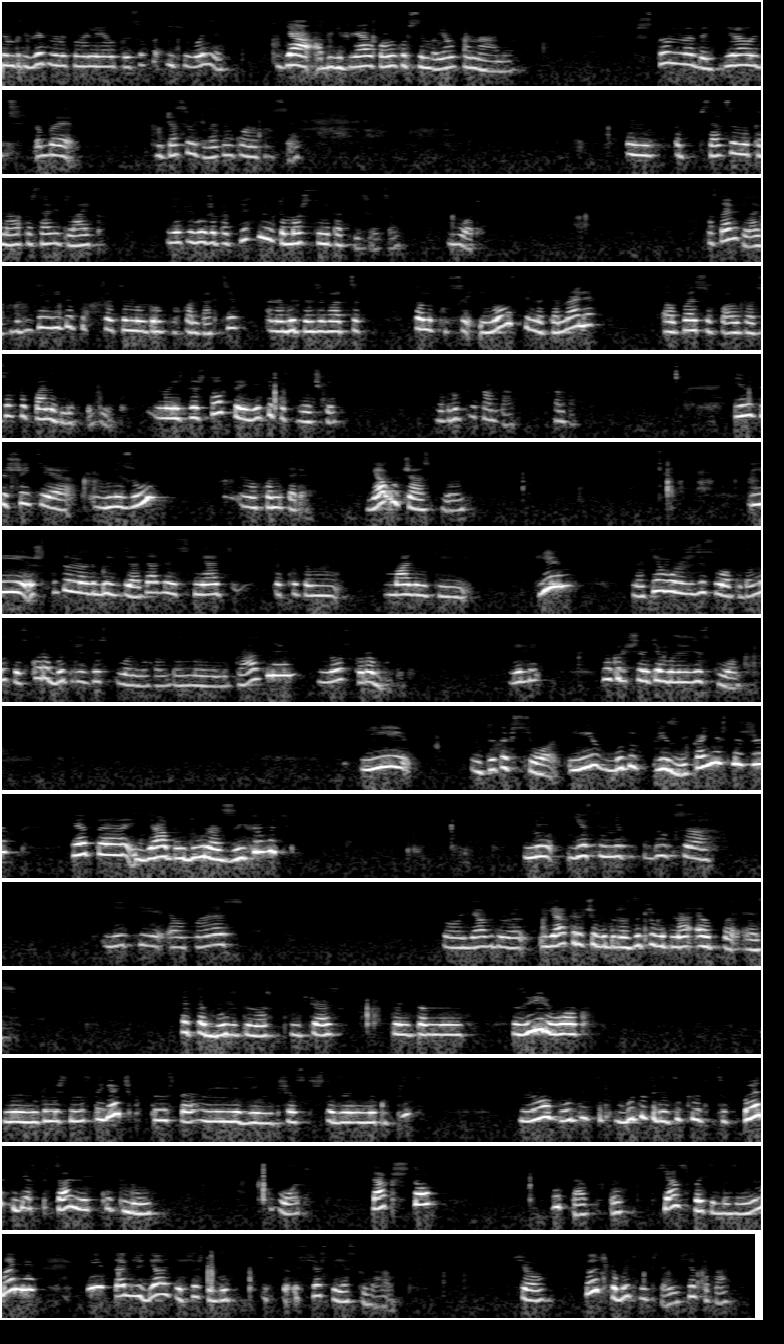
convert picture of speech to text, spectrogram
Всем привет, вы на канале Алкасофа и сегодня я объявляю конкурс на моем канале. Что надо делать, чтобы участвовать в этом конкурсе? Подписаться на канал, поставить лайк. Если вы уже подписаны, то можете не подписываться. Вот. Поставить лайк под этим видео, подписаться на мою группу ВКонтакте. Она будет называться «Конкурсы и новости» на канале ЛПСов, ЛПСов по-английски будет. Но если что, перейдите по ссылочке в группу ВКонтакте. И напишите внизу ну, в комментариях. Я участвую. И что-то надо бы сделать. Надо снять такой-то маленький фильм на тему Рождества, потому что скоро будет Рождество. Ну, как бы мы не празднуем, но скоро будет. Или, ну, короче, на тему Рождества. И вот это все. И будут призы, конечно же. Это я буду разыгрывать. Ну, если мне попадутся некие ЛПС, то я буду... Я, короче, буду разыгрывать на ЛПС. Это будет у нас, получается, какой-то ну, зверек. Ну, не, конечно, не стоячка, потому что у меня нет денег сейчас, чтобы ее купить. Но будут, будут разыгрываться пэт, я специально их куплю. Вот. Так что, вот так вот. Всем спасибо за внимание. И также делайте все, что будет, что, все, что я сказала. Все. Ссылочка будет в описании. Всем пока.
